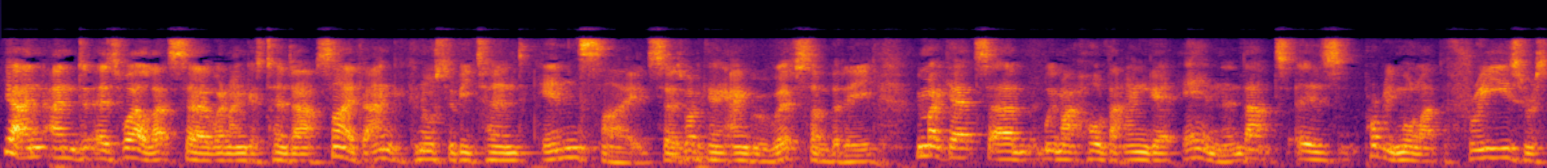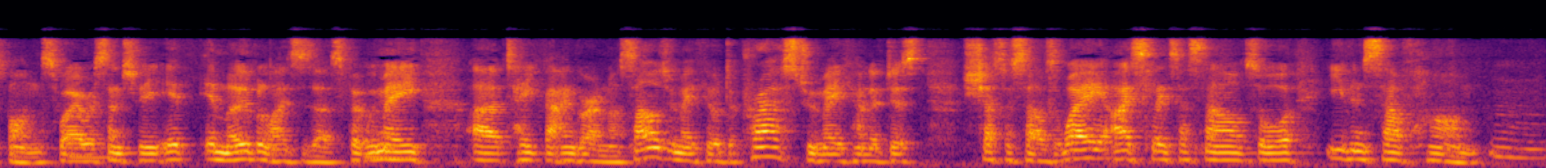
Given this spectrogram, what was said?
Yeah, and, and as well, that's uh, when anger's turned outside, but anger can also be turned inside. So as well as getting angry with somebody, we might get, um, we might hold that anger in, and that is probably more like the freeze response, where essentially it immobilizes us. But we may uh, take that anger on ourselves, we may feel depressed, we may kind of just shut ourselves away, isolate ourselves, or even self-harm. Mm,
